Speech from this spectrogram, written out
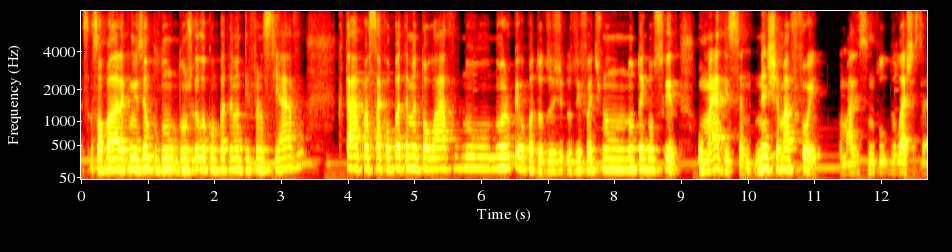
só para dar aqui um exemplo de um, de um jogador completamente diferenciado que está a passar completamente ao lado no, no europeu, para todos os, os, efeitos, não, não tem conseguido. O Madison, nem chamado foi, o Madison do, do Leicester.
